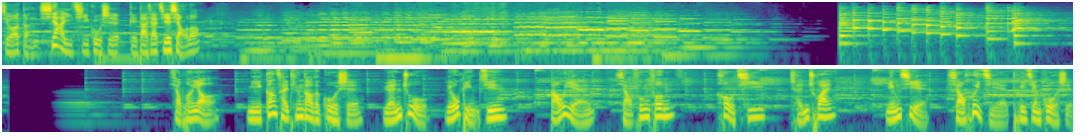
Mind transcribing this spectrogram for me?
就要等下一期故事给大家揭晓了。小朋友。你刚才听到的故事，原著刘炳军，导演小峰峰，后期陈川，明谢小慧姐推荐故事。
